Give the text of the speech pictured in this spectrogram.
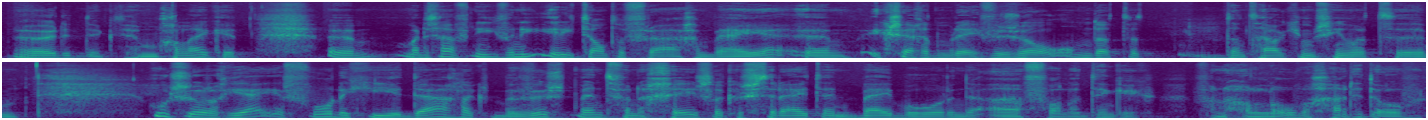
Nee, dat denk ik helemaal gelijk. Um, maar er zijn van die, van die irritante vragen bij je. Um, ik zeg het maar even zo, omdat het, dan houd je misschien wat. Hoe zorg jij ervoor dat je je dagelijks bewust bent van de geestelijke strijd en bijbehorende aanvallen? Denk ik van hallo, waar gaat dit over?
